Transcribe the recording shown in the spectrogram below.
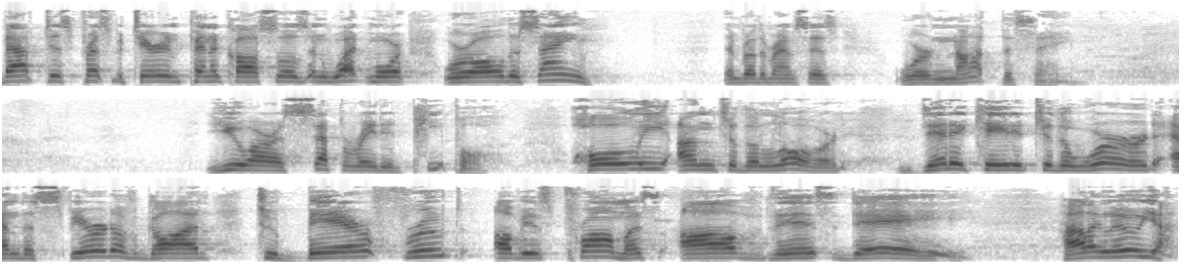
Baptist, Presbyterian, Pentecostals, and what more, we're all the same. Then Brother Branham says, we're not the same. You are a separated people, holy unto the Lord, dedicated to the Word and the Spirit of God to bear fruit of His promise of this day. Hallelujah.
